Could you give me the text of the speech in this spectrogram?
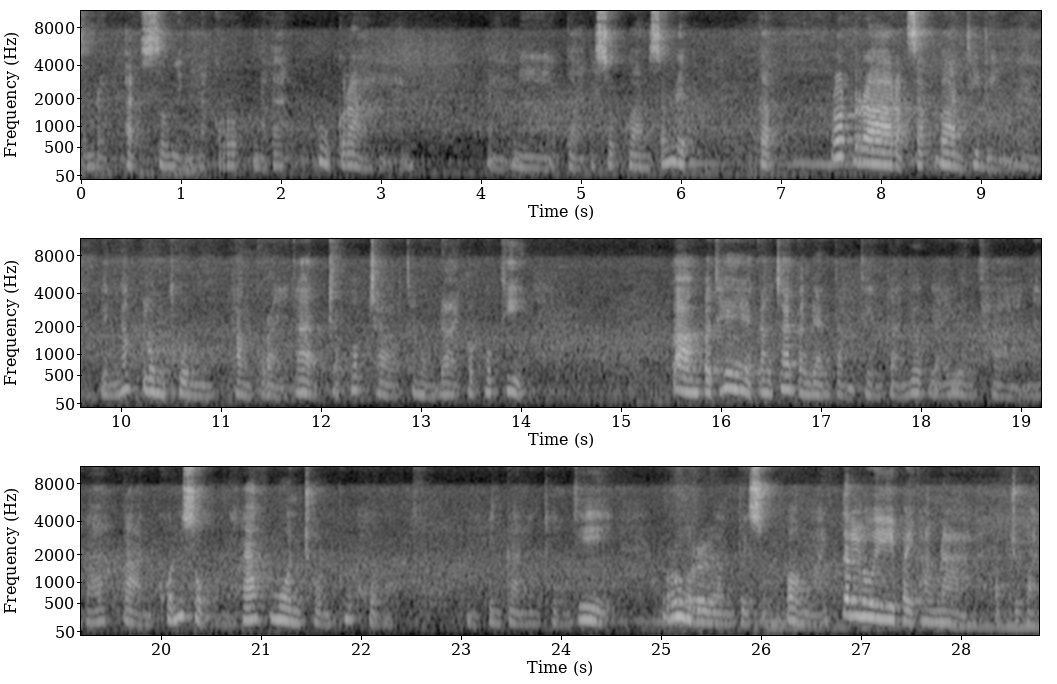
สำหรับอัศวินนักรบนะคะผู้กล้าหาญมีโอกาสประสบความสำเร็จกับรถราหลักทรัพย์บ้านที่ดินเป็นนักลงทุนทางไกลถ้าจะพบชาวธนูได้ก็พบที่ ต่างประเทศต่างชาติต่างแดนต่างถิ่นการโยกย้ายเดินทางนะคะการขนส่งนะคะมวลชนผู้คน เป็นการลงทุนที่ รุ่งเรืองไปสู่เป้าหมายตะลุยไปข้างหน้า ปัจจุบัน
